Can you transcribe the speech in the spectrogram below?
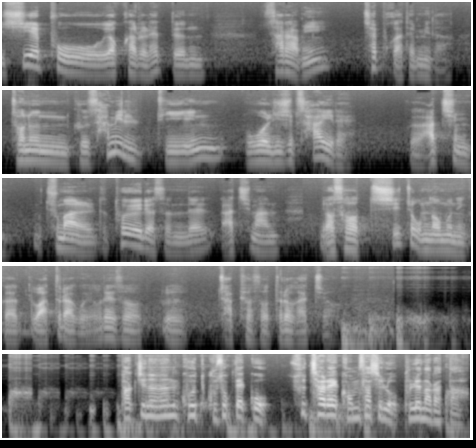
CFO 역할을 했던 사람이 체포가 됩니다. 저는 그 3일 뒤인 5월 24일에 그 아침 주말 토요일이었었는데 아침 한 6시 조금 넘으니까 왔더라고요. 그래서 그 잡혀서 들어갔죠. 박진우는 곧 구속됐고 수차례 검사실로 불려나갔다.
